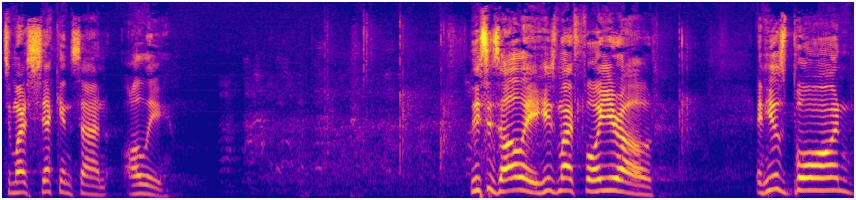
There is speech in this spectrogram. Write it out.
to my second son, Ollie. This is Ollie. He's my four year old. And he was born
